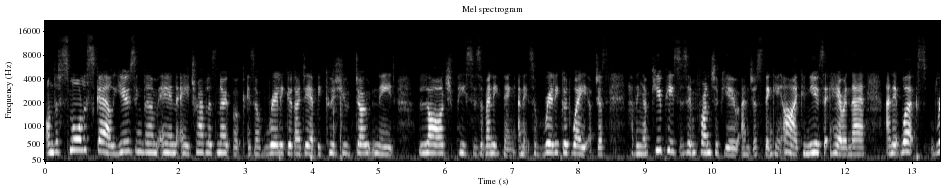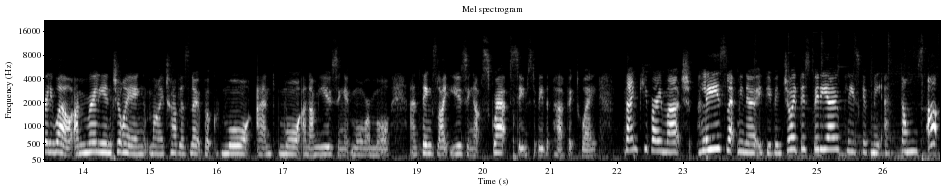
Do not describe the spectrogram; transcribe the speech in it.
on the smaller scale, using them in a traveler's notebook is a really good idea because you don't need large pieces of anything. And it's a really good way of just having a few pieces in front of you and just thinking, oh, I can use it here and there. And it works really well. I'm really enjoying my traveler's notebook more and more and I'm using it more and more. And things like using up scraps seems to be the perfect way Thank you very much. Please let me know if you've enjoyed this video. Please give me a thumbs up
